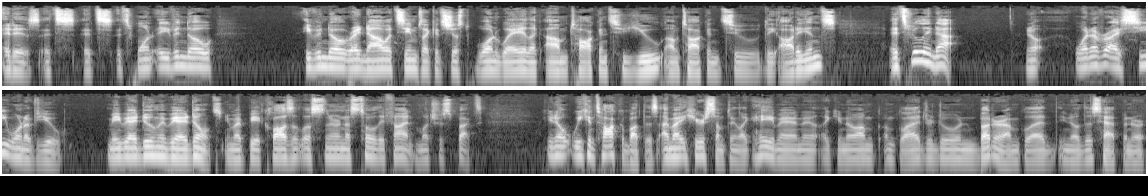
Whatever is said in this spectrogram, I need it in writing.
It is. It's it's it's one even though even though right now it seems like it's just one way, like I'm talking to you, I'm talking to the audience, it's really not. Whenever I see one of you, maybe I do, maybe I don't. You might be a closet listener, and that's totally fine. Much respect you know, we can talk about this. I might hear something like, "Hey, man, like you know, I'm I'm glad you're doing better. I'm glad you know this happened." Or,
